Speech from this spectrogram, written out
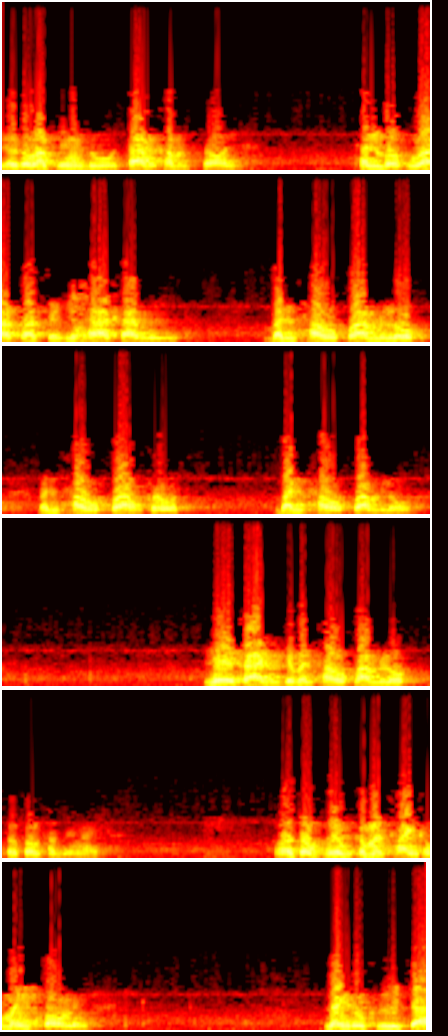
แล้วก็มาเพ่งดูตามคำสอน ท่านบอกว่าพระสกิทาคามี บรรเทาความโลภบรรเทาความโกรธ บรรเทาความหลงเนื้องการที่จะบรรเทาความโลภ เราต้องทำยังไงก็ต้องเพิ่มกรรมฐานเข้ามาอีกกองหนึ่ง นั่นก็คือจา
